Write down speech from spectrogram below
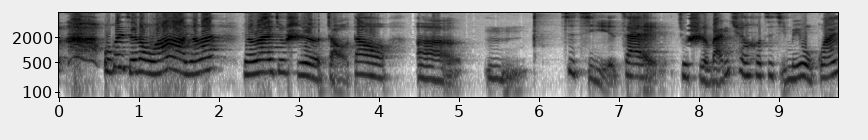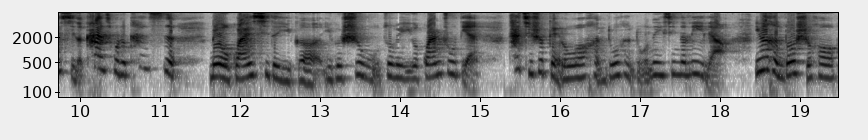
我会觉得哇，原来原来就是找到呃嗯自己在。就是完全和自己没有关系的，看或者看似没有关系的一个一个事物，作为一个关注点，它其实给了我很多很多内心的力量。因为很多时候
